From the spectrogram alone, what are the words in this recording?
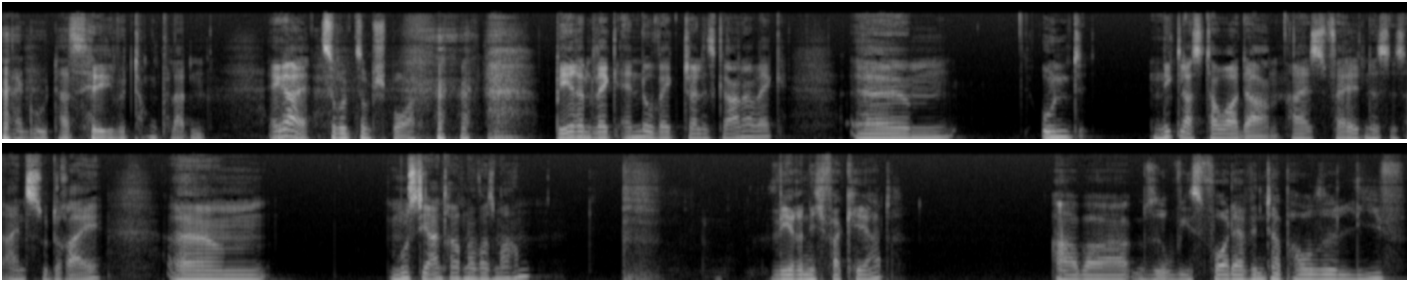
Na gut. Das sind die Betonplatten. Egal. Ja, zurück zum Sport. Behrend weg, Endo weg, Jaliskana weg. Ähm, und Niklas Tauer da. Heißt, Verhältnis ist 1 zu 3. Ähm, muss die Eintracht noch was machen? Wäre nicht verkehrt. Aber so wie es vor der Winterpause lief,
